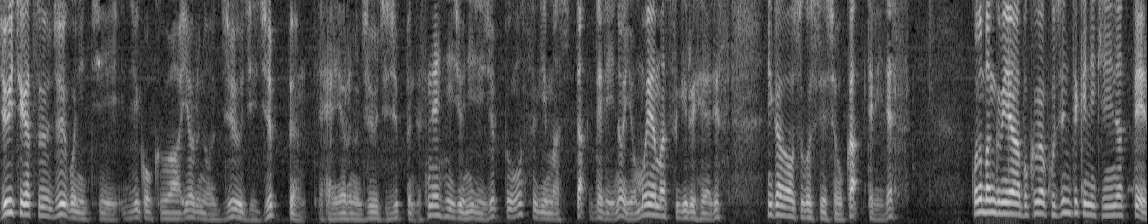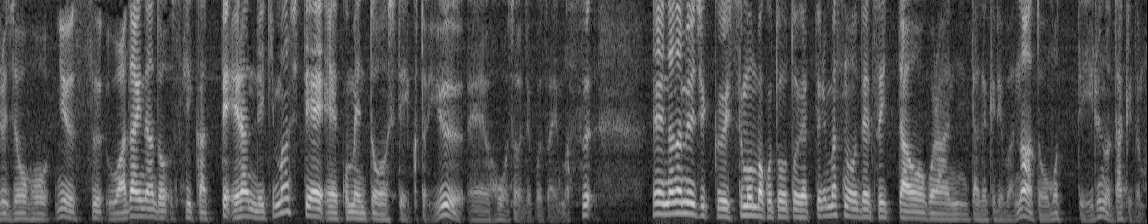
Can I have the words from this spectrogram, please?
11月15日時刻は夜の10時10分、えー、夜の10時10分ですね。22時10分を過ぎました。テリーのよもやますぎる部屋です。いかがお過ごしでしょうか？テリーです。この番組は僕が個人的に気になっている情報ニュース話題など好き勝手選んできまして、えー、コメントをしていくという、えー、放送でございます。えー、ナナミュージック質問箱等々やっておりますのでツイッターをご覧いただければなと思っているのだけども。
